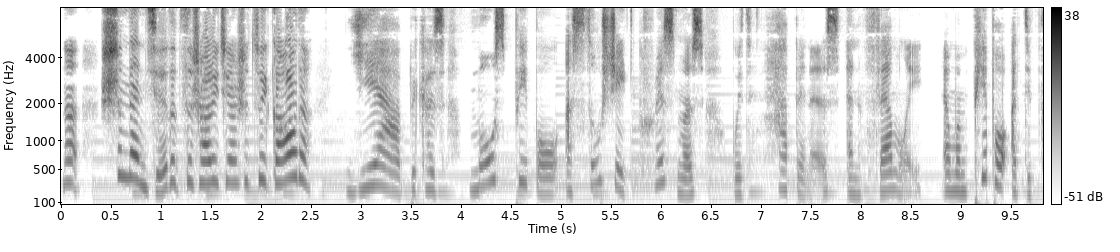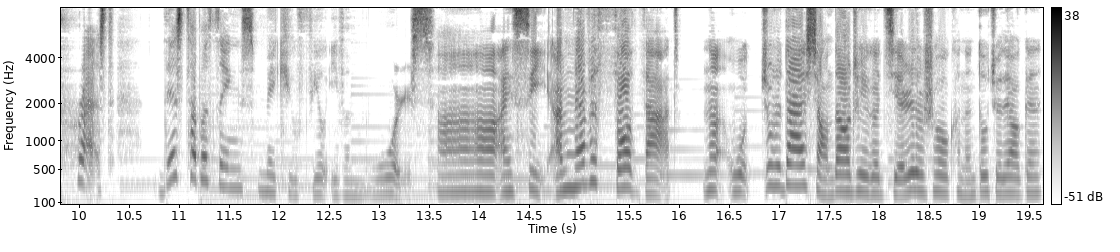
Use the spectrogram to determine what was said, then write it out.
那圣诞节的自杀率竟然是最高的。Yeah, because most people associate Christmas with happiness and family. And when people are depressed, this type of things make you feel even worse. Ah, uh, I see. I've never thought that. 那我就是大家想到这个节日的时候，可能都觉得要跟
